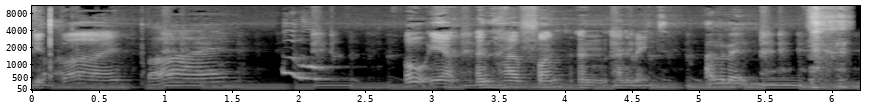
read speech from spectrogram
Goodbye. Bye. Hello. Oh, yeah, and have fun and animate. Animate.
